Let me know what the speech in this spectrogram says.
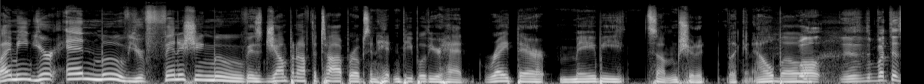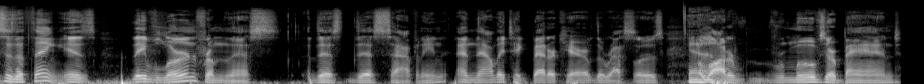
I mean, your end move, your finishing move is jumping off the top ropes and hitting people with your head. Right there, maybe something should have, like an elbow. Well, but this is the thing is they've learned from this this this happening and now they take better care of the wrestlers. Yeah. A lot of moves are banned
